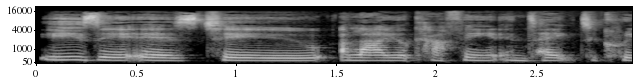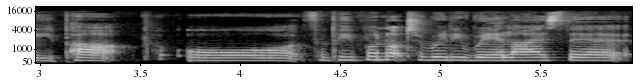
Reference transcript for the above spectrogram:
easy it is to allow your caffeine intake to creep up or for people not to really realize the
